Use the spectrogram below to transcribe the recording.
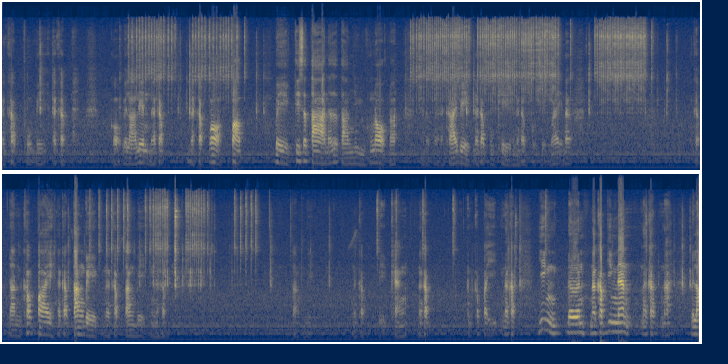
นะครับผมนี้นะครับก็เวลาเล่นนะครับนะครับก็ปรับเบรกที่สตาร์นะสตาร์อยู่อยู่ข้างนอกเนาะครับคล้ายเบรกนะครับโอเคนะครับกดเบรกไว้นะครับ ดันเข้าไปนะครับตั้งเบรกนะครับตั้งเบรกนะครับตั้งเบรกนะครับเบรกแข็งนะครับดันเข้าไปอีกนะครับ ยิ่งเดินนะครับยิ่งแน่นนะครับนะเวลา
